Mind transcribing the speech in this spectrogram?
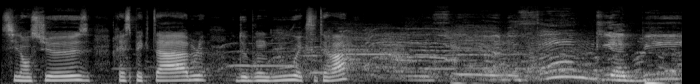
silencieuse, respectable, de bon goût, etc. Qui habite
